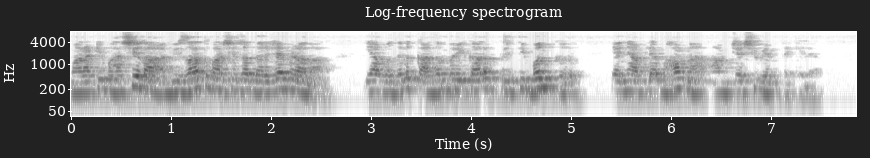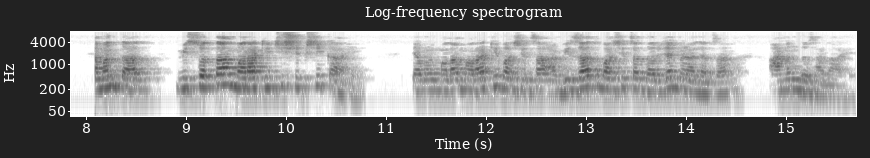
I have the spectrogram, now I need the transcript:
मराठी भाषेला अभिजात भाषेचा दर्जा मिळाला याबद्दल कादंबरीकार प्रीती बनकर यांनी आपल्या भावना आमच्याशी व्यक्त केल्या. त्या म्हणतात मी स्वतः मराठीची शिक्षिका आहे. त्यामुळे मला मराठी भाषेचा अभिजात भाषेचा दर्जा मिळाल्याचा आनंद झाला आहे.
